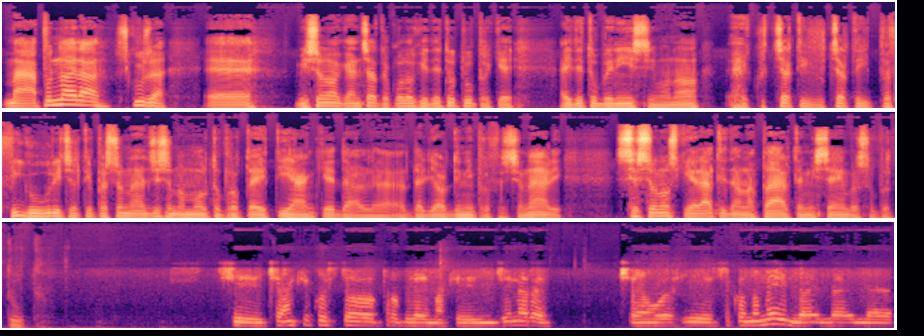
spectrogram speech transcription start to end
Ma appunto era, scusa, eh, mi sono agganciato a quello che hai detto tu perché hai detto benissimo, no? eh, certi, certi, figuri, certi personaggi sono molto protetti anche dal, dagli ordini professionali, se sono schierati da una parte mi sembra soprattutto. Sì, c'è anche questo problema che in genere, eh, secondo me il, il, il,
